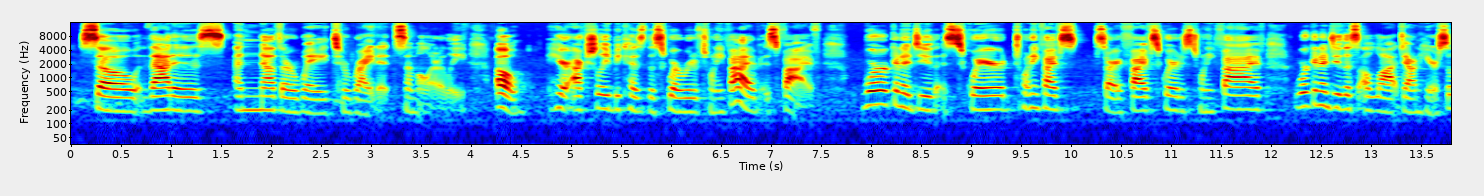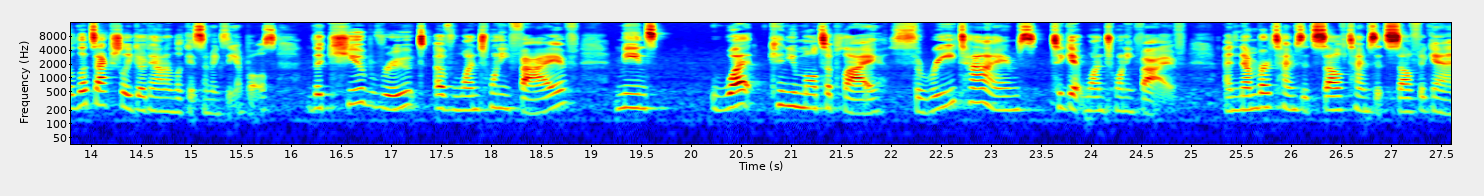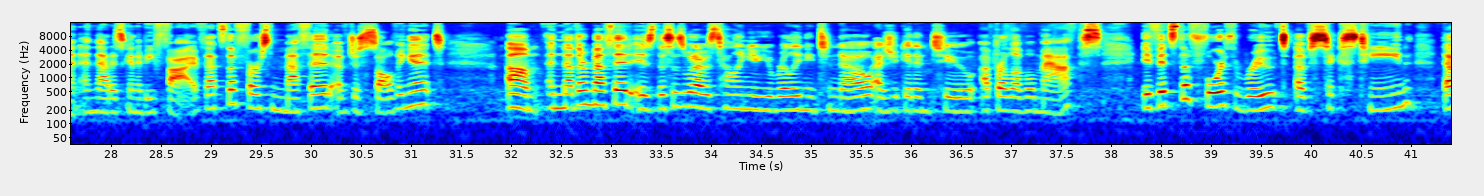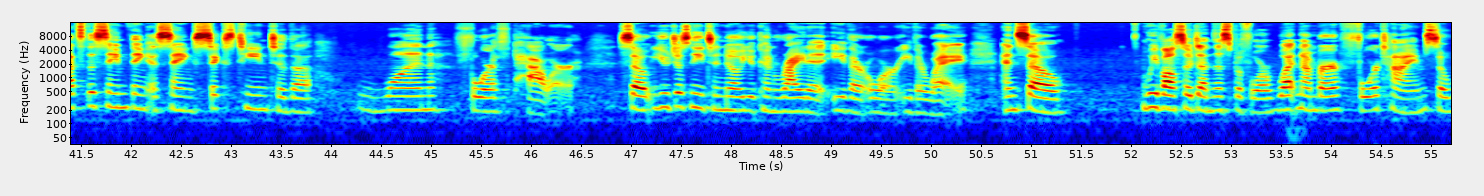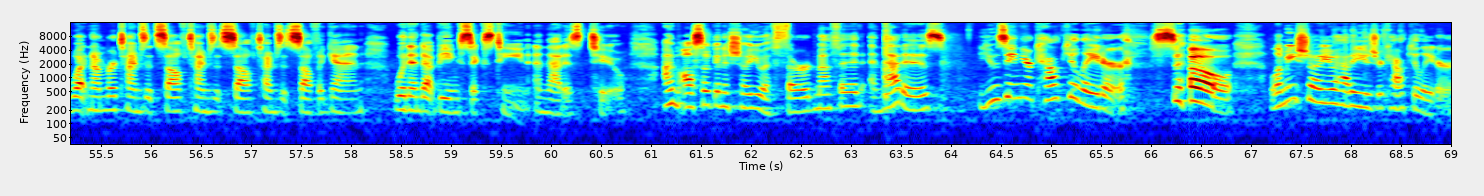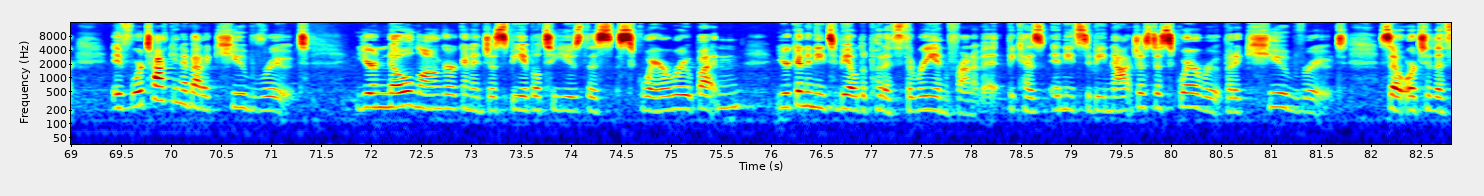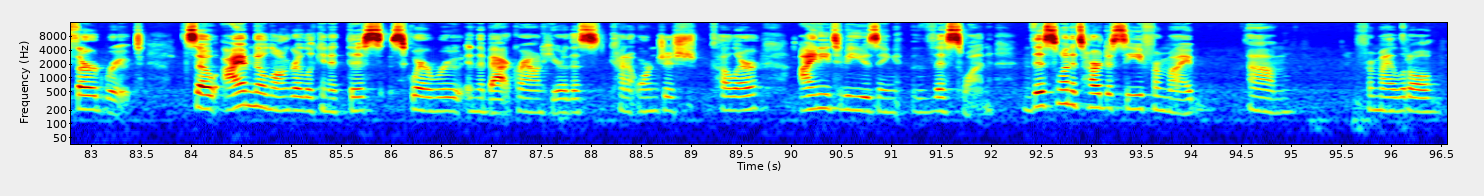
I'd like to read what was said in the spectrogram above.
So that is another way to write it similarly. Oh, here actually because the square root of 25 is 5 we're going to do the squared 25 sorry 5 squared is 25 we're going to do this a lot down here. So let's actually go down and look at some examples. The cube root of 125 means what can you multiply three times to get 125 a number times itself times itself again and that is going to be 5 that's the first method of just solving it um, another method is this is what I was telling you you really need to know as you get into upper level maths. If it's the fourth root of 16, that's the same thing as saying 16 to the 1 fourth power. So you just need to know you can write it either or, either way. And so We've also done this before. What number four times, so what number times itself times itself times itself again would end up being 16, and that is 2. I'm also going to show you a third method, and that is using your calculator. So let me show you how to use your calculator. If we're talking about a cube root, you're no longer going to just be able to use this square root button. You're going to need to be able to put a 3 in front of it because it needs to be not just a square root, but a cube root, so or to the third root. So I am no longer looking at this square root in the background here, this kind of orangish color. I need to be using this one. This one, it's hard to see from my, um, from my little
